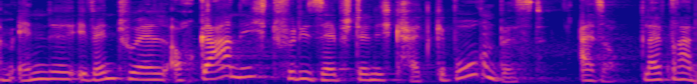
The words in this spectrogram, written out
am Ende eventuell auch gar nicht für die Selbstständigkeit geboren bist. Also, bleib dran.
